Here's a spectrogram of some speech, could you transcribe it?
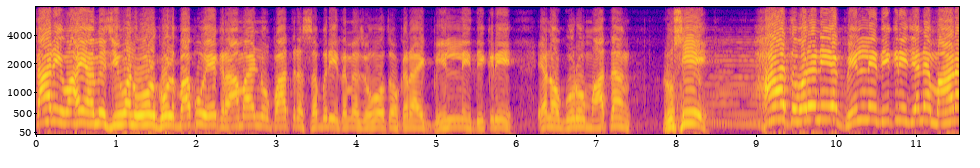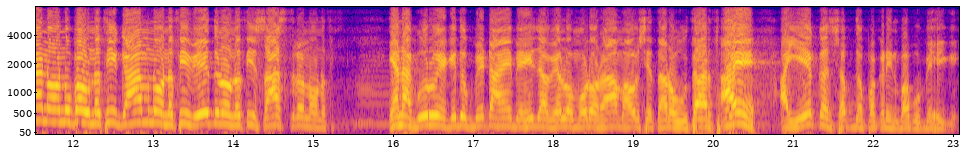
તારી વાહે અમે જીવન ઓળઘોળ. બાપુ, એક રામાયણનું પાત્ર સબરી. તમે જોવો તો ખરા, એક ભીલની દીકરી, એનો ગુરુ માતંગ. ઋષિ, હાથ વરેની એક ભીલની દીકરી જેને માણાનો અનુભવ નથી, ગામનો નથી, વેદનો નથી, શાસ્ત્રનો નથી. એના ગુરુએ કીધું કે, બેટા, અહીં બેહી જા, વેલો મોડો રામ આવશે, તારો ઉદ્ધાર થાય. આ એક જ શબ્દ પકડીને બાપુ બેહી ગઈ.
